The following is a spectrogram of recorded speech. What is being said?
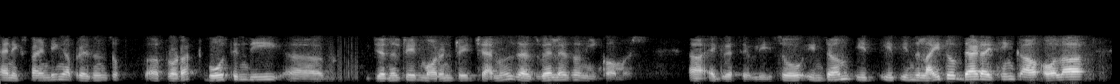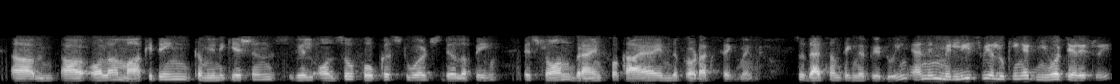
and expanding our presence of uh, product both in the uh, general trade, modern trade channels as well as on e-commerce uh, aggressively. So, in term, it, it, in the light of that, I think our, all our um, our, all our marketing communications will also focus towards developing a strong brand for Kaya in the product segment. So that's something that we're doing. And in Middle East, we are looking at newer territories.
